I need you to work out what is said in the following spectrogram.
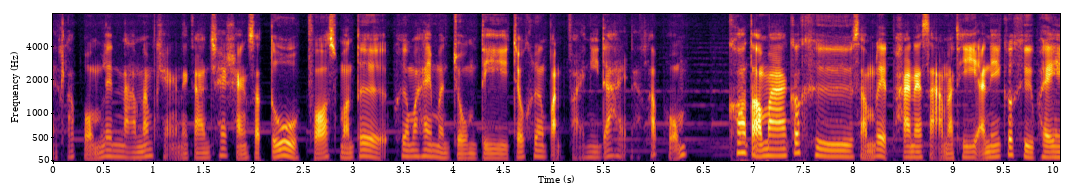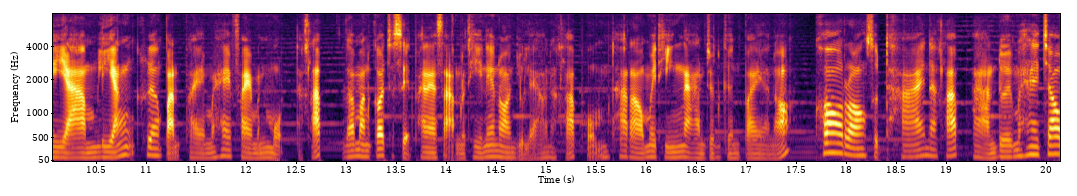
นะครับผมเล่นน้ำน้ำแข็งในการแช่แข็งศัตรูฟอสมอนเตอร์ เพื่อไม่ให้มันโจมตีเจ้าเครื่องปั่นไฟนี้ได้นะครับผม ข้อต่อมาก็คือสำเร็จภายใน 3 นาที อันนี้ก็คือพยายามเลี้ยงเครื่องปั่นไฟไม่ให้ไฟมันหมดนะครับ แล้วมันก็จะเสร็จภายใน 3 นาทีแน่นอนอยู่แล้วนะครับ ผมถ้าเราไม่ทิ้งนานจนเกินไปอะเนาะข้อรองสุดท้ายนะครับ อ่านโดยไม่ให้เจ้า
